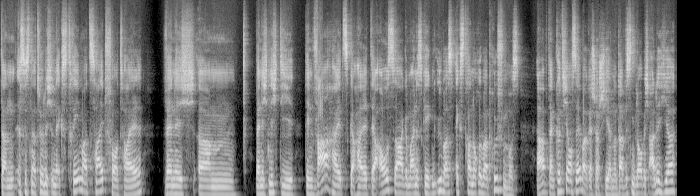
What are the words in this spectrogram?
dann ist es natürlich ein extremer Zeitvorteil, wenn ich, ähm, wenn ich nicht die den Wahrheitsgehalt der Aussage meines Gegenübers extra noch überprüfen muss. Ja, dann könnte ich auch selber recherchieren. Und da wissen, glaube ich, alle hier,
